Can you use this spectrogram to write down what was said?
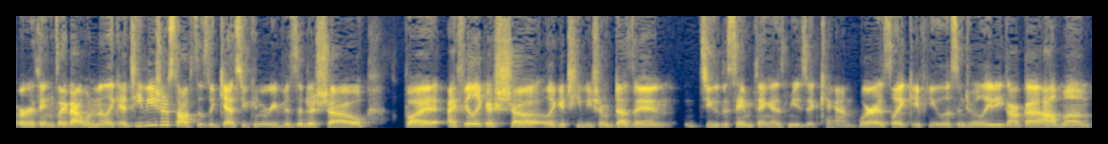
or things like that when like a tv show stops it's like yes you can revisit a show but i feel like a show like a tv show doesn't do the same thing as music can. Whereas like if you listen to a lady gaga album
